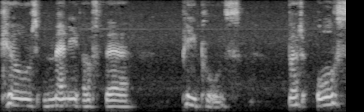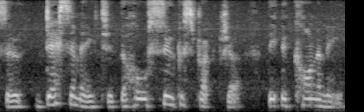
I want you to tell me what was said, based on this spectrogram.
killed many of their peoples, but also decimated the whole superstructure, the economy,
